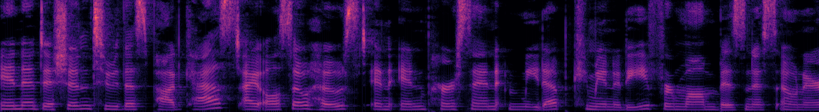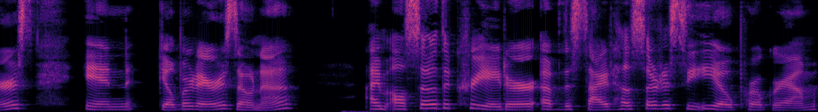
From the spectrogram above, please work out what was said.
In addition to this podcast, I also host an in person meetup community for mom business owners in Gilbert, Arizona. I'm also the creator of the Side Hustler to CEO program,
